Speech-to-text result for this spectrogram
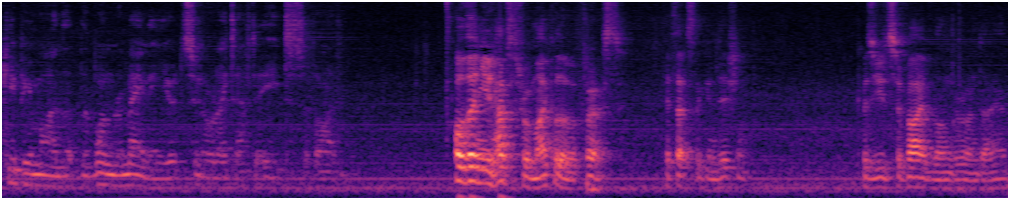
keeping in mind that the one remaining you'd sooner or later have to eat to survive? Oh, then you'd have to throw Michael over first, if that's the condition. Because you'd survive longer on Diane.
